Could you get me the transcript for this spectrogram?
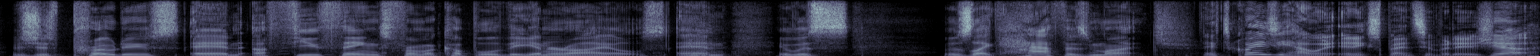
it was just produce and a few things from a couple of the inner aisles and yeah. it was it was like half as much. It's crazy how inexpensive it is. Yeah.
